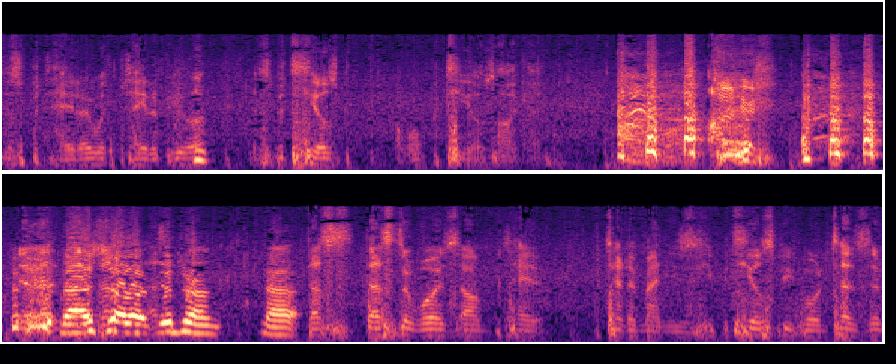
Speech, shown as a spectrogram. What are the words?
this potato with potato peeler. There's potatoes, I want potatoes, okay. Yeah, that- nah, that- shut up. You're drunk. No. That's that's the words um potato potato man uses. He heals people and turns them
